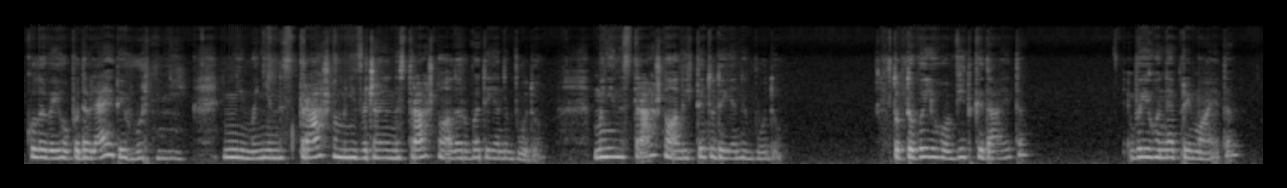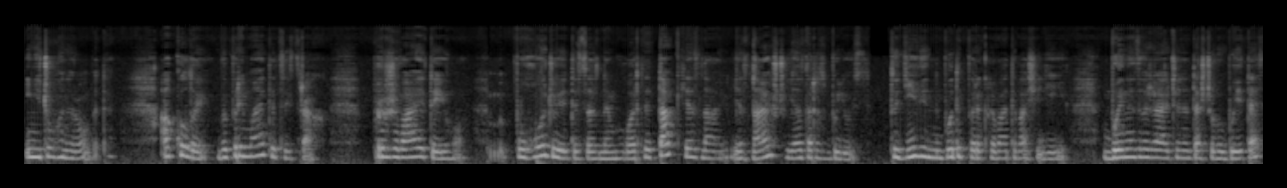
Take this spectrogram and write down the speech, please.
Коли ви його подавляєте і говорите, ні, ні, мені не страшно, мені звичайно не страшно, але робити я не буду. Мені не страшно, але йти туди я не буду. Тобто ви його відкидаєте, ви його не приймаєте і нічого не робите. А коли ви приймаєте цей страх, проживаєте його, погоджуєтеся з ним, говорите, так, я знаю, я знаю, що я зараз боюсь. Тоді він не буде перекривати ваші дії. Ви, незважаючи на те, що ви боїтесь,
